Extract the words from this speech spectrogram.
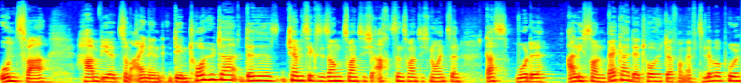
Und zwar haben wir zum einen den Torhüter der Champions League Saison 2018-2019. Das wurde Alison Becker, der Torhüter vom FC Liverpool,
